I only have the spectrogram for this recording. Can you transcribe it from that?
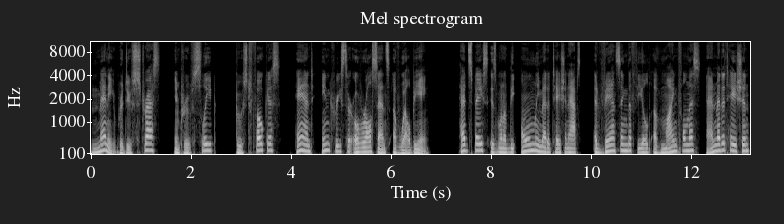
many reduce stress, improve sleep, boost focus, and increase their overall sense of well being. Headspace is one of the only meditation apps advancing the field of mindfulness and meditation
